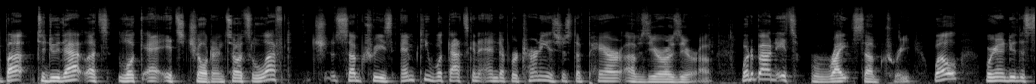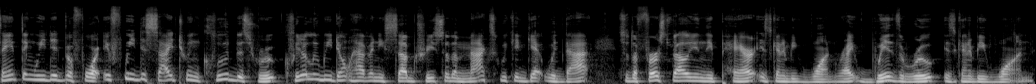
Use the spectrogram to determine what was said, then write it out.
But to do that, let's look at its children. So its left subtree is empty, what that's going to end up returning is just a pair of 0, 0. What about its right subtree? Well, we're going to do the same thing we did before. If we decide to include this root, clearly we don't have any subtree, so the max we could get with that, so the first value in the pair is going to be 1, right? With root is going to be 1.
